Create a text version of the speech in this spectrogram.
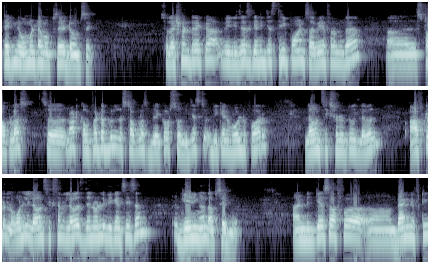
taking the momentum upside downside. So Lakshman Rekha we just getting just 3 points away from the uh, stop loss. So not comfortable stop loss breakout. So we just we can hold for 11602 level. After only 11600 levels then only we can see some gaining on the upside move and in case of uh, uh, bank nifty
